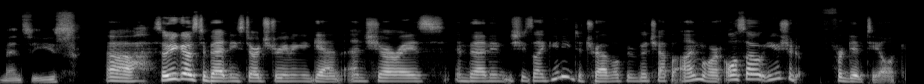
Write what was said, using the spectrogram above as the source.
menses. Uh, so he goes to bed and he starts dreaming again. And Sha're's in bed and she's like, You need to travel through the Chapel Imor. Also, you should forgive Teal'c.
